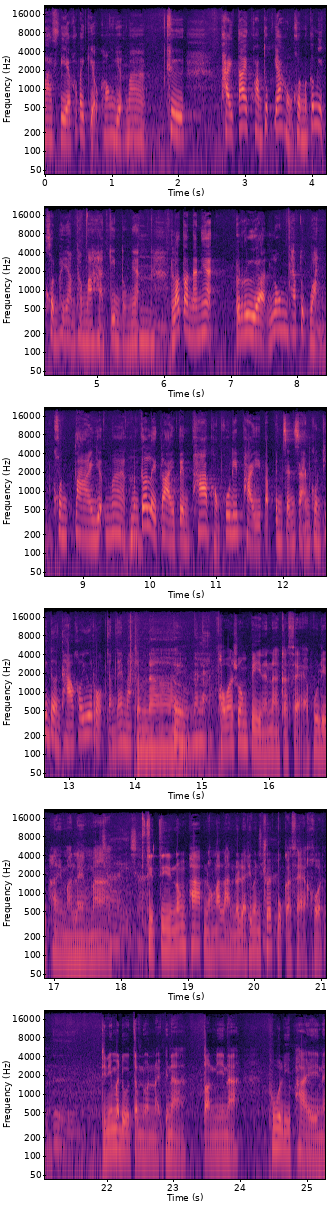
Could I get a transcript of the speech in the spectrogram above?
มาเฟียเข้าไปเกี่ยวข้องเยอะมาก คือภายใต้ความทุกข์ยากของคนมันก็มีคนพยายามทำมาหากินตรงเนี้ยแล้วตอนนั้นเนี่ย เรือล่มแทบทุกวัน คนตายเยอะมาก มันก็เลยกลายเป็นภาพของผู้ลี้ภัยแบบเป็นแสนๆคนที่เดินเท้าเข้ายุโรปจำได้ไหมจำได้เออนั่นแหละเพราะว่าช่วงปีนั้นน่ะกระแสผู้ลี้ภัยมาแรงมากใช่ใช่จริงๆต้องภาพน้องอลันด้วยแหละที่มันช่วยปลุกกระแสคน ทีนี้มาดูจำนวนหน่อยพี่นาตอนนี้นะ ผู้ลี้ภัยใน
